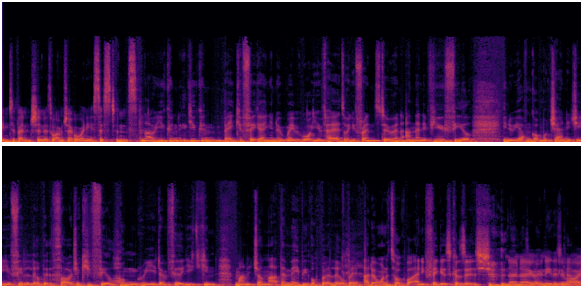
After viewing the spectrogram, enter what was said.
intervention is what i'm saying or any assistance? No, you can you can make a figure, you know, maybe what you've heard or your friends doing, and then if you feel, you know, you haven't got much energy, you feel a little bit lethargic, you feel hungry, you don't feel you can manage on that, then maybe up it a little bit. I don't want to talk about any figures because it's no no neither do i.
